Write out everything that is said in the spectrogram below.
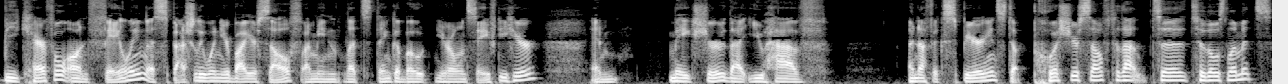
be careful on failing, especially when you're by yourself. I mean, let's think about your own safety here and make sure that you have enough experience to push yourself to that to, to those limits.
